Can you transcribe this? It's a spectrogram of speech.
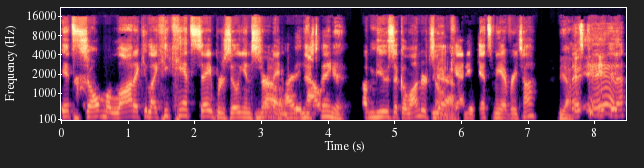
it's so melodic. Like he can't say Brazilian surname no, I, without it. a musical undertone. Yeah. It gets me every time. Yeah, that's Canada.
